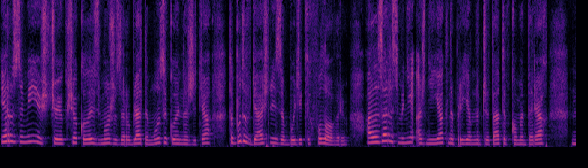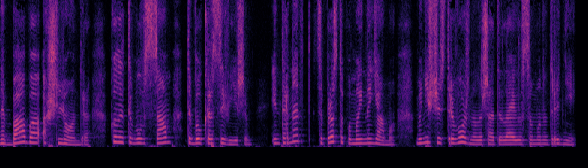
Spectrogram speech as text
Я розумію, що якщо колись зможу заробляти музикою на життя, то буду вдячний за будь-яких фоловерів, але зараз мені аж ніяк неприємно читати в коментарях не баба, а шльондра. Коли ти був сам, ти був красивішим. Інтернет це просто помийна яма. Мені щось тривожно лишати Лейлу саму на три дні.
